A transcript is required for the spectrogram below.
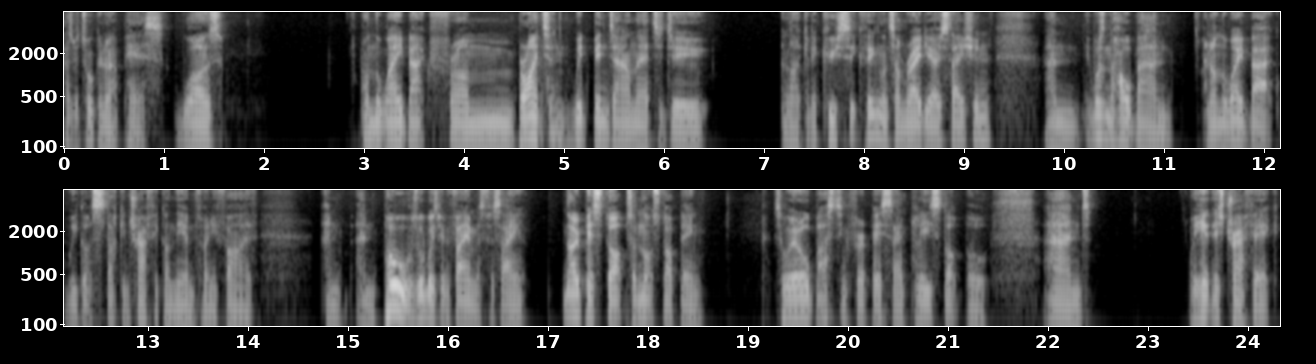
as we're talking about piss was on the way back from Brighton. We'd been down there to do like an acoustic thing on some radio station, and it wasn't the whole band. And on the way back, we got stuck in traffic on the M25, and and Paul's always been famous for saying, "No piss stops. I'm not stopping." So we were all busting for a piss, saying, "Please stop, Paul." And we hit this traffic,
